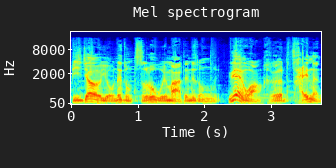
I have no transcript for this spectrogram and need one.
比较有那种指鹿为马的那种愿望和才能。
